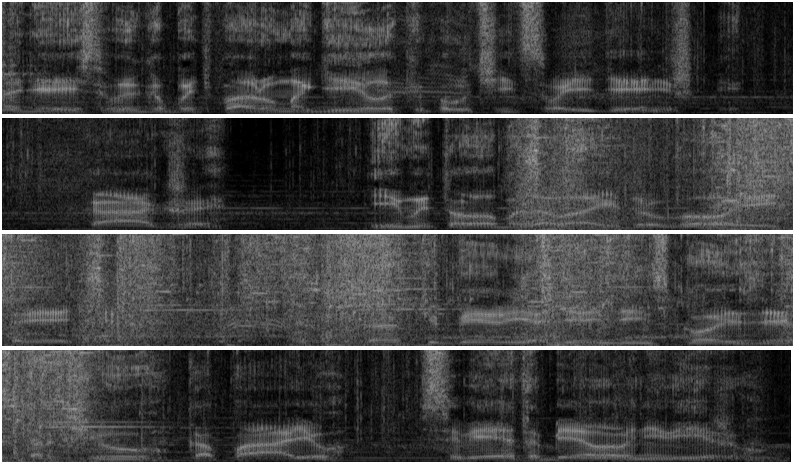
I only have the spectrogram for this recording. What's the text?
надеясь выкопать пару могилок и получить свои денежки. Как же! Им и то подавай, и другое, и третье. Так теперь я день-деньской здесь торчу, копаю. Света белого не вижу.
